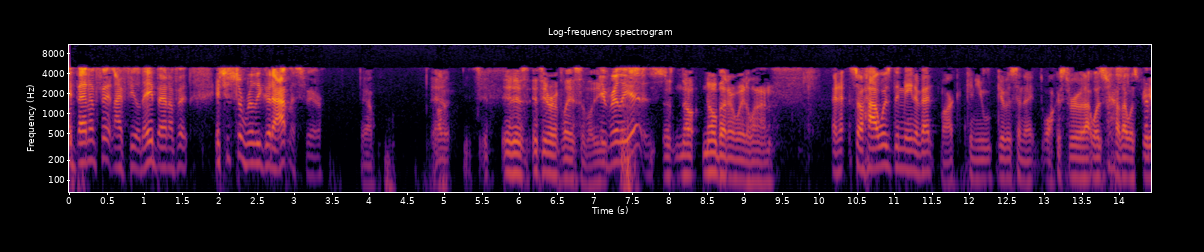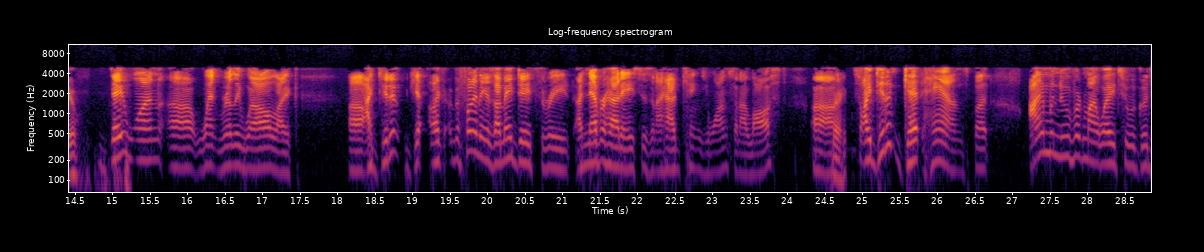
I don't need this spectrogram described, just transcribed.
I benefit and I feel they benefit. It's just a really good atmosphere. Yeah. Love it. It's, it, it is. It's irreplaceable. You- It really there's- is. There's no no better way to learn. And so, how was the main event, Mark? Can you give us an walk us through that was how that was for you? day one uh went really well like uh i didn't get like the funny thing is i made day three i never had aces and i had kings once and i lost uh Right. so i didn't get hands but i maneuvered my way to a good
